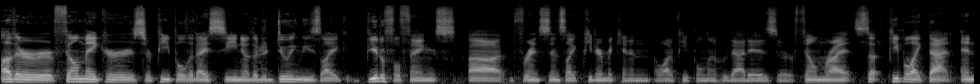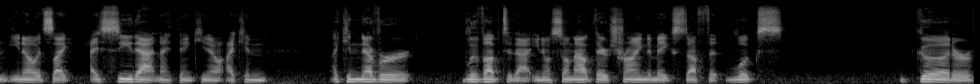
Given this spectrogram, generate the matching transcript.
other filmmakers or people that I see, you know, that are doing these like beautiful things. Uh, for instance, like Peter McKinnon, a lot of people know who that is, or Film Riot, stuff, people like that. And you know, it's like I see that and I think, you know, I can, I can never live up to that, you know. So I'm out there trying to make stuff that looks good or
